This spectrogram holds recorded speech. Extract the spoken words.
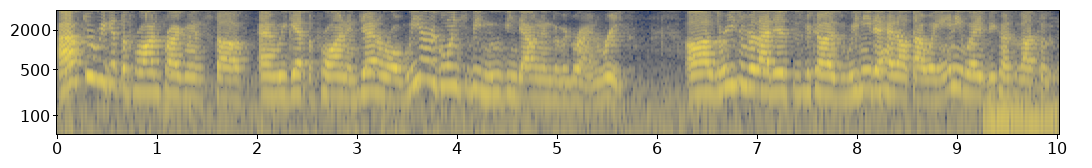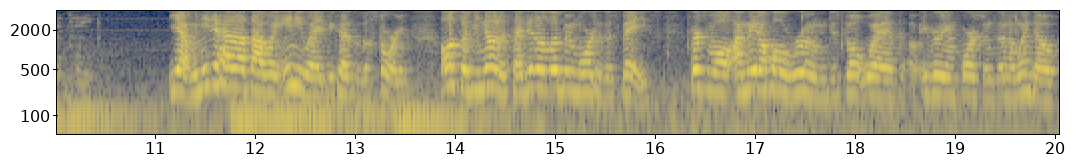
after we get the prawn fragment stuff and we get the prawn in general, we are going to be moving down into the Grand Reef. Uh, the reason for that is, is because we need to head out that way anyway because that's what yeah, we need to head out that way anyway because of the story. Also, if you notice, I did a little bit more to this base. First of all, I made a whole room just built with reinforcements and a window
